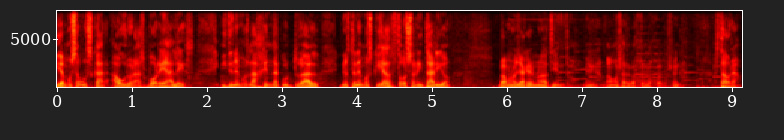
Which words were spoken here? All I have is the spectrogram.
Y vamos a buscar auroras boreales. Y tenemos la agenda cultural. Y nos tenemos que ir al zoo sanitario. Vámonos ya que no da tiempo. Venga, vamos a recoger los juegos. Venga, hasta ahora.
